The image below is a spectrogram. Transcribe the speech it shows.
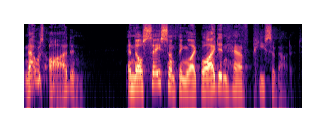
and that was odd. And, and they'll say something like, Well, I didn't have peace about it.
